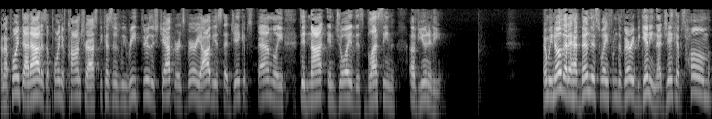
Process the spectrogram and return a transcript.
And I point that out as a point of contrast because as we read through this chapter, it's very obvious that Jacob's family did not enjoy this blessing of unity. And we know that it had been this way from the very beginning, that Jacob's home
